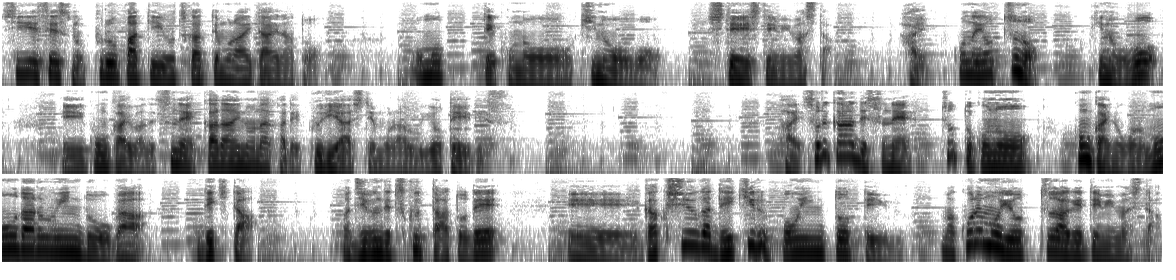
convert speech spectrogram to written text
CSS のプロパティを使ってもらいたいなと思ってこの機能を指定してみました。はい。この4つの機能を、えー、今回はですね、課題の中でクリアしてもらう予定です。はい。それからですね、ちょっとこの、今回のこのモーダルウィンドウができた、まあ、自分で作った後で、えー、学習ができるポイントっていう、まあ、これも4つ挙げてみました。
